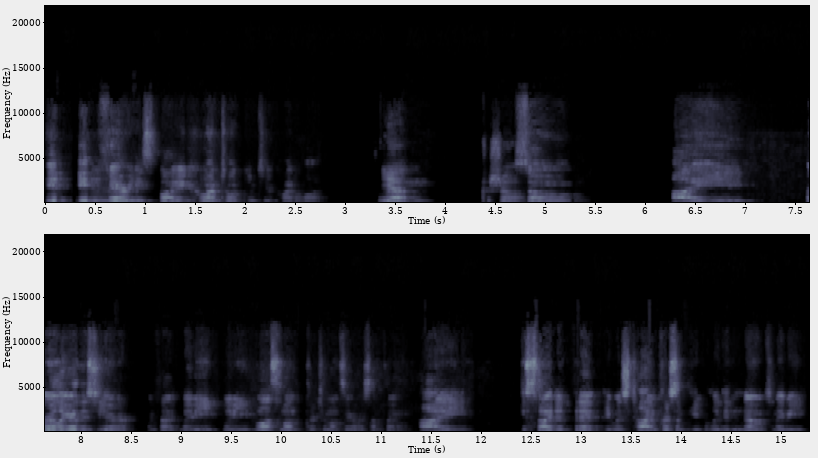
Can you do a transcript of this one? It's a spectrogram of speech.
It it Hmm. varies by who I'm talking to quite a lot. Yeah, Um, for sure. So, I earlier this year, in fact, maybe maybe last month or two months ago or something, I decided that it was time for some people who didn't know to maybe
